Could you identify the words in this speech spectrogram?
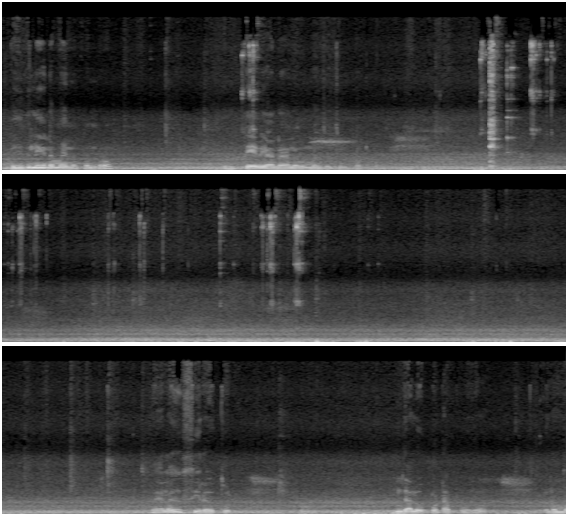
இப்போ இதுலேயே நம்ம என்ன பண்ணுறோம் இது தேவையான அளவு மஞ்சள் தூள் போட்டுக்கணும் மிளகு சீரகத்தூள். இந்த அளவு போட்டால் போதும். ரொம்ப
